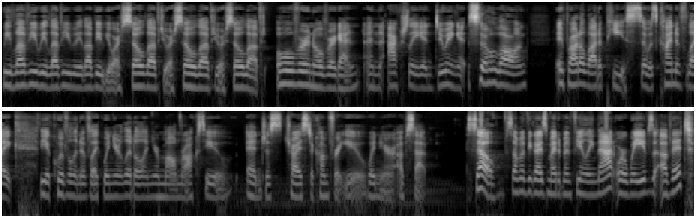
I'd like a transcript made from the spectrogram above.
We love you. We love you. We love you. You are so loved. You are so loved. You are so loved over and over again. And actually, in doing it so long, it brought a lot of peace. So it's kind of like the equivalent of like when you're little and your mom rocks you and just tries to comfort you when you're upset. So, some of you guys might have been feeling that or waves of it.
